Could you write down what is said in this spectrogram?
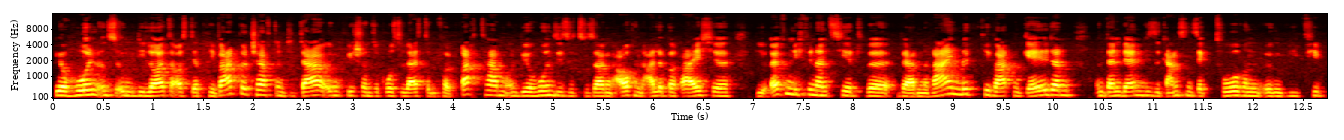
wir holen uns irgendwie die Leute aus der Privatwirtschaft und die da irgendwie schon so große Leistungen vollbracht haben und wir holen sie sozusagen auch in alle Bereiche, die öffentlich finanziert werden, rein mit privaten Geldern und dann werden diese ganzen Sektoren irgendwie viel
